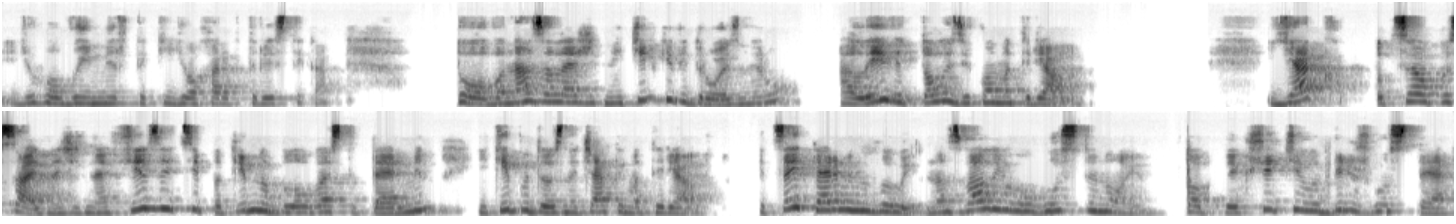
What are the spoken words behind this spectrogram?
його вимір, такий його характеристика, то вона залежить не тільки від розміру, але й від того, з якого матеріалу. Як оце описати? Значить, на фізиці потрібно було ввести термін, який буде означати матеріал. І цей термін ввели, назвали його густиною. Тобто, якщо тіло більш густе,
